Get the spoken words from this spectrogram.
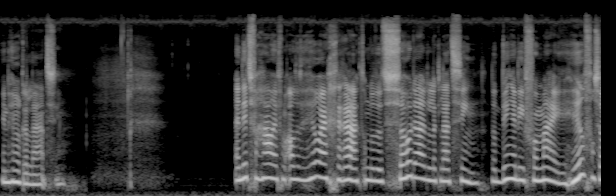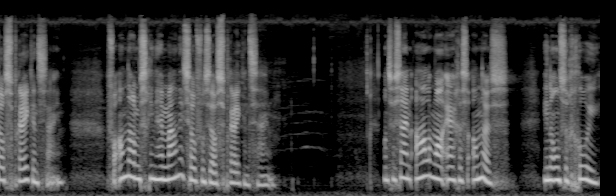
in hun relatie. En dit verhaal heeft me altijd heel erg geraakt, omdat het zo duidelijk laat zien dat dingen die voor mij heel vanzelfsprekend zijn, voor anderen misschien helemaal niet zo vanzelfsprekend zijn. Want we zijn allemaal ergens anders in onze groei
